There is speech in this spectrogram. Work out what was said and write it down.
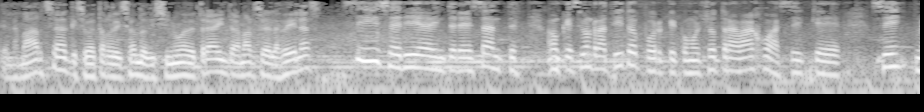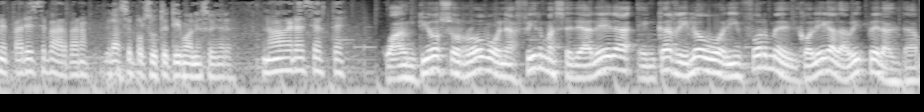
en la marcha que se va a estar realizando 19.30, la marcha de las velas? Sí, sería interesante, aunque sea un ratito porque como yo trabajo, así que sí, me parece bárbaro. Gracias por sus testimonios, señora. No, gracias a usted. Cuantioso robo en la firma cerealera en Carrilobo, el informe del colega David Peralta.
